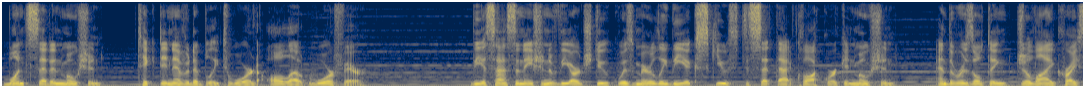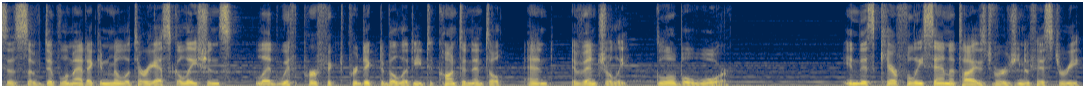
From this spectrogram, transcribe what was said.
once set in motion, ticked inevitably toward all out warfare. The assassination of the Archduke was merely the excuse to set that clockwork in motion, and the resulting July crisis of diplomatic and military escalations led with perfect predictability to continental and, eventually, global war. In this carefully sanitized version of history,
